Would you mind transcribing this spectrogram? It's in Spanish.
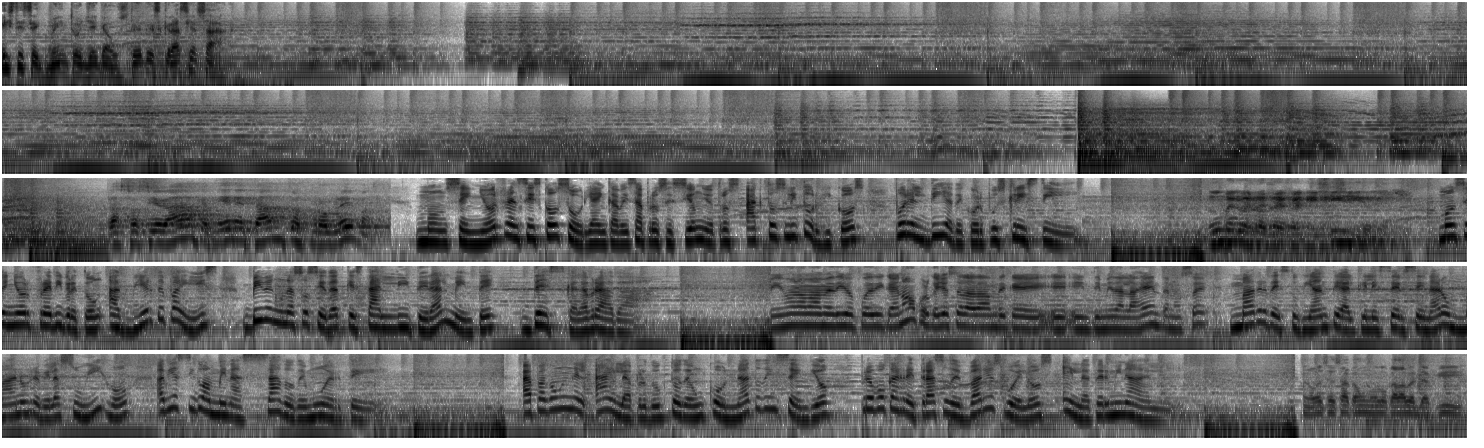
Este segmento llega a ustedes gracias a tantos problemas. Monseñor Francisco Osoria encabeza procesión y otros actos litúrgicos por el Día de Corpus Christi. Número de feminicidios. Monseñor Freddy Bretón advierte país vive en una sociedad que está literalmente descalabrada. Mi hijo nada más me dijo fue de que no, porque ellos se la dan de que eh, intimidan a la gente, no sé. Madre de estudiante al que le cercenaron manos revela su hijo había sido amenazado de muerte. Apagón en el Aila, producto de un conato de incendio, provoca retraso de varios vuelos en la terminal. A veces sacan un nuevo cadáver de aquí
